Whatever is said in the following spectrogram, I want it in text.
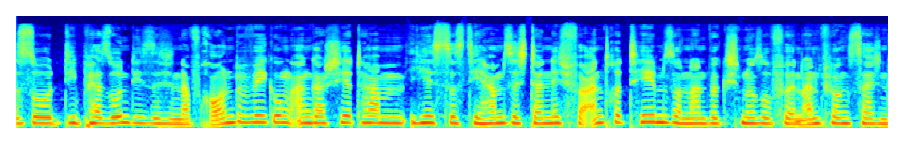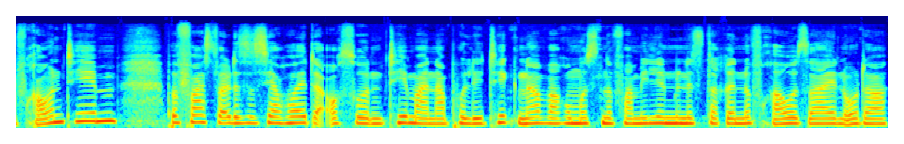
so die Personen, die sich in der Frauenbewegung engagiert haben, hieß es, die haben sich dann nicht für andere Themen, sondern wirklich nur so für in Anführungszeichen Frauenthemen befasst, weil das ist ja heute auch so ein Thema in der Politik, ne? Warum muss eine Familienministerin eine Frau sein oder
